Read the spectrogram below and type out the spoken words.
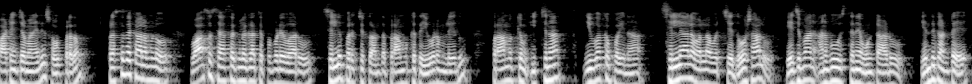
పాటించడం అనేది శుభప్రదం ప్రస్తుత కాలంలో వాస్తు శాస్త్రజ్ఞులుగా చెప్పబడేవారు శల్య పరీక్షకు అంత ప్రాముఖ్యత ఇవ్వడం లేదు. ప్రాముఖ్యం ఇచ్చినా ఇవ్వకపోయినా శల్యాల వల్ల వచ్చే దోషాలు యజమాని అనుభవిస్తూనే ఉంటాడు. ఎందుకంటే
